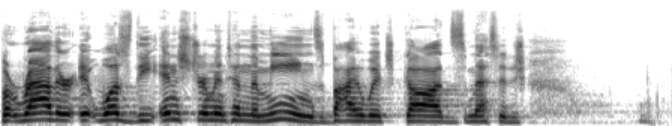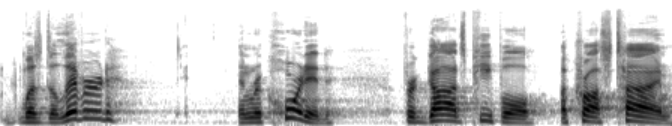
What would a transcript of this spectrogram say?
but rather it was the instrument and the means by which God's message was delivered and recorded for God's people across time.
